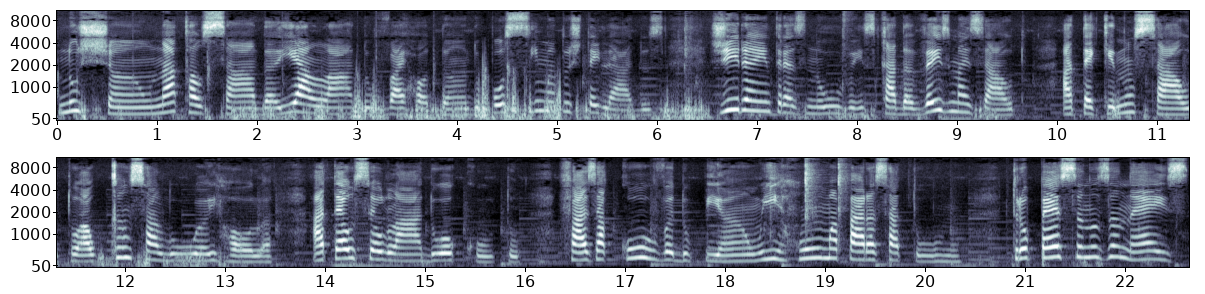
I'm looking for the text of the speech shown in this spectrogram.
no chão, na calçada e alado vai rodando por cima dos telhados. Gira entre as nuvens cada vez mais alto, até que num salto alcança a lua e rola até o seu lado oculto. Faz a curva do peão e ruma para Saturno. Tropeça nos anéis,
